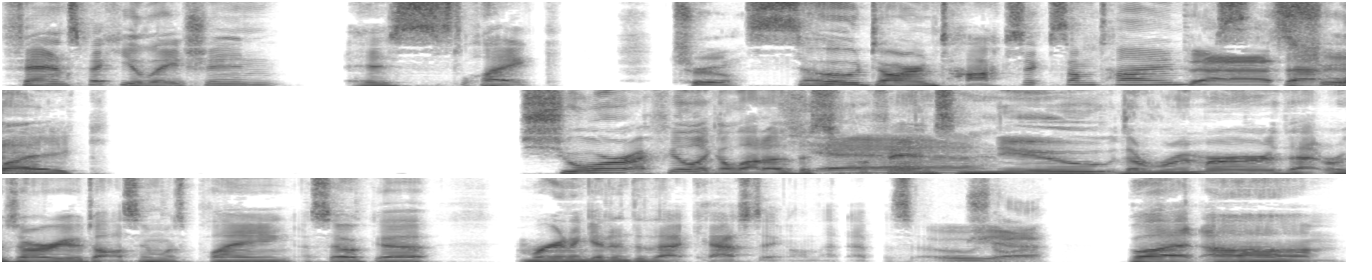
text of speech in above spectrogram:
fan speculation is like true. so darn toxic sometimes That's that true. like sure i feel like a lot of the Yeah. superfans knew the rumor that rosario dawson was playing ahsoka and we're gonna get into that casting on that episode Oh sure. yeah. but um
